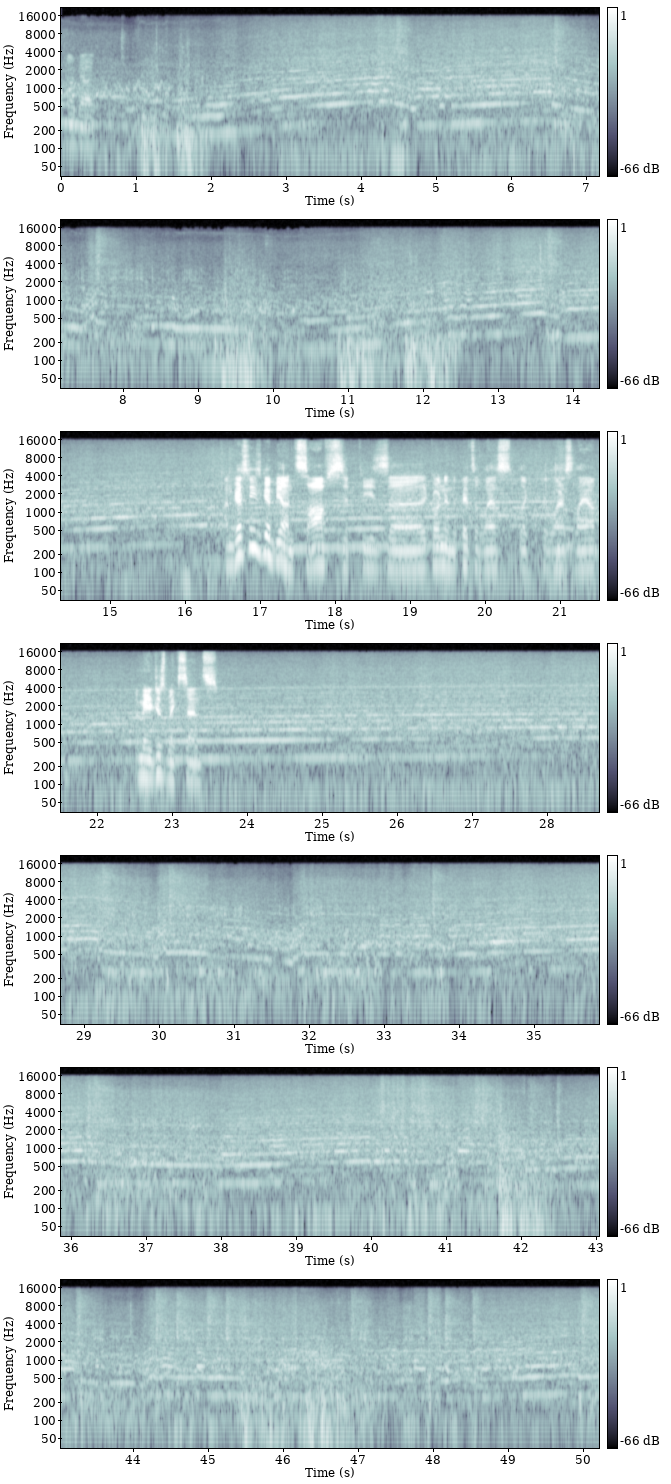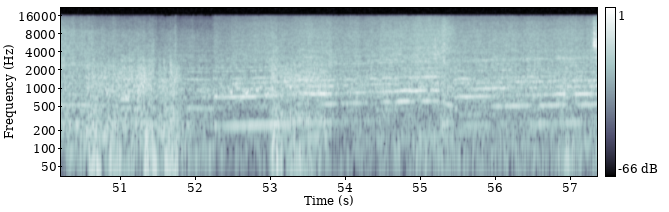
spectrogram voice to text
Oh god. I'm guessing he's gonna be on softs if he's uh, going in the pits of last, like for the last lap. I mean, it just makes sense.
